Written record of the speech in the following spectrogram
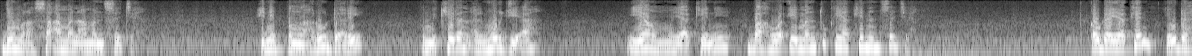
dia merasa aman-aman saja. Ini pengaruh dari pemikiran al-murji'ah yang meyakini bahawa iman itu keyakinan saja. Kau dah yakin ya udah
